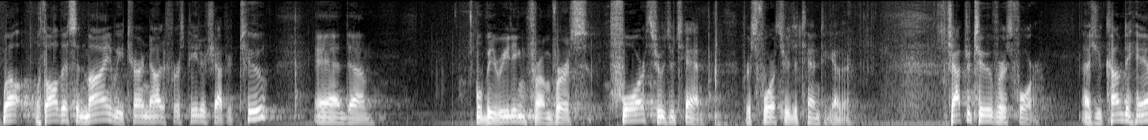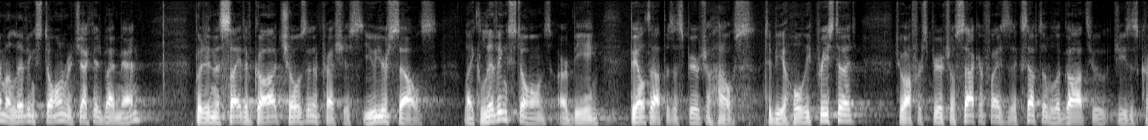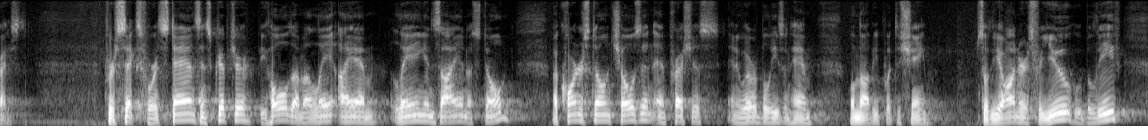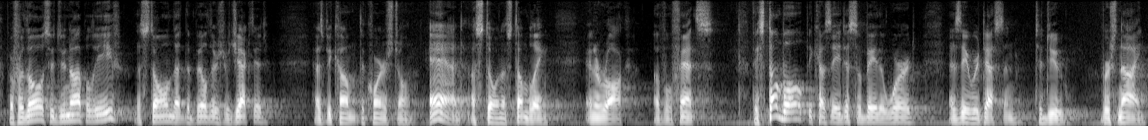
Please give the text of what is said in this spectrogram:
Well, with all this in mind, we turn now to 1 Peter chapter 2, and um, we'll be reading from verse 4 through to 10. Verse 4 through to 10 together. Chapter 2, verse 4. As you come to him, a living stone rejected by men, but in the sight of God, chosen and precious, you yourselves, like living stones, are being built up as a spiritual house, to be a holy priesthood, to offer spiritual sacrifices acceptable to God through Jesus Christ. Verse 6 For it stands in Scripture Behold, I am laying in Zion a stone, a cornerstone chosen and precious, and whoever believes in him will not be put to shame. So the honor is for you who believe. But for those who do not believe, the stone that the builders rejected has become the cornerstone, and a stone of stumbling and a rock of offense. They stumble because they disobey the word as they were destined to do. Verse 9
